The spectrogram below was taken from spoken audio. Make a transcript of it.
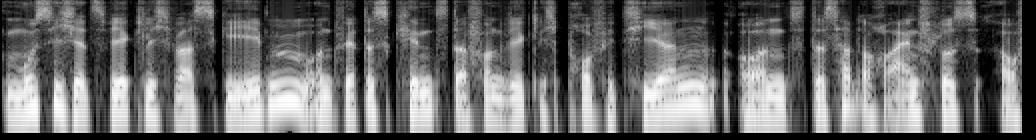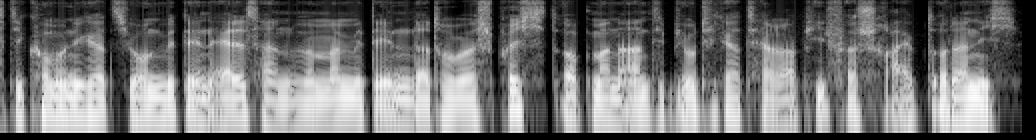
muss ich jetzt wirklich was geben und wird das Kind davon wirklich profitieren? Und das hat auch Einfluss auf die Kommunikation mit den Eltern, wenn man mit denen darüber spricht, ob man Antibiotikatherapie verschreibt oder nicht.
